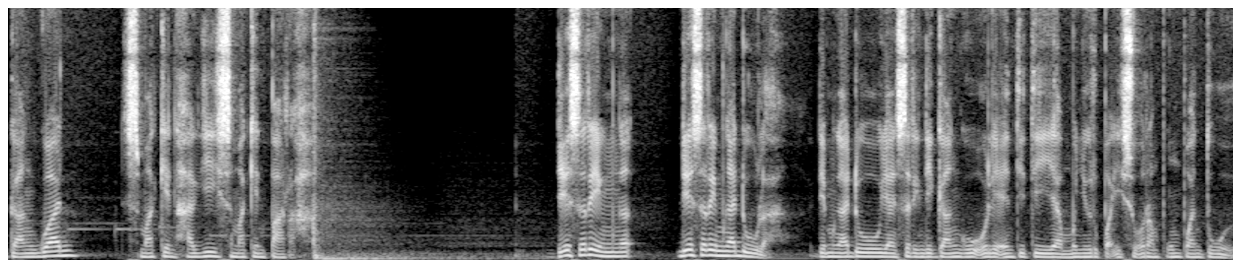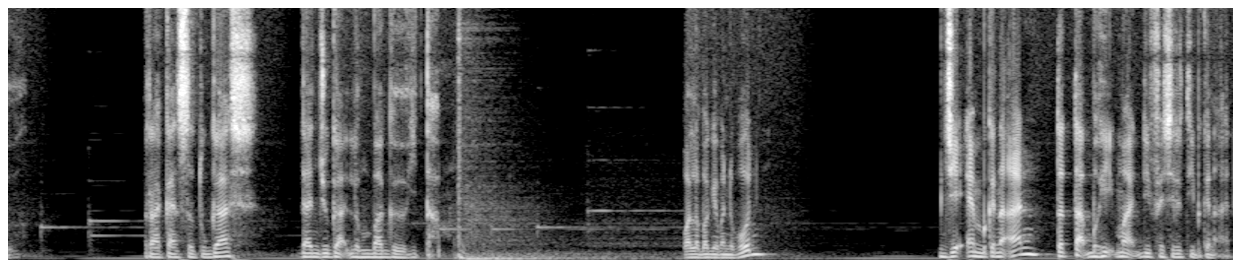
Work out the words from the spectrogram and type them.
gangguan semakin hari semakin parah. Dia sering dia sering mengadu lah. Dia mengadu yang sering diganggu oleh entiti yang menyerupai seorang perempuan tua. Rakan setugas dan juga lembaga hitam. Walau bagaimanapun, JM berkenaan tetap berkhidmat di fasiliti berkenaan.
